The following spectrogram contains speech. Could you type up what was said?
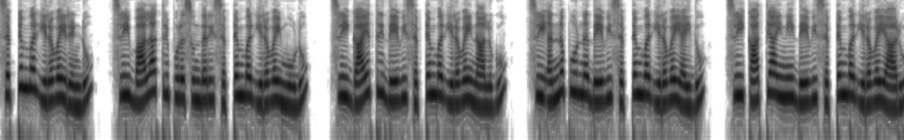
సెప్టెంబర్ ఇరవై రెండు శ్రీ బాలాత్రిపుర సుందరి సెప్టెంబర్ ఇరవై మూడు శ్రీ గాయత్రీదేవి సెప్టెంబర్ ఇరవై నాలుగు శ్రీ అన్నపూర్ణ దేవి సెప్టెంబర్ ఇరవై ఐదు శ్రీ కాత్యాయిని దేవి సెప్టెంబర్ ఇరవై ఆరు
